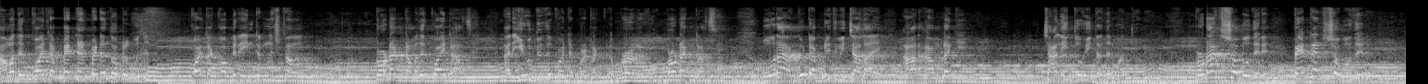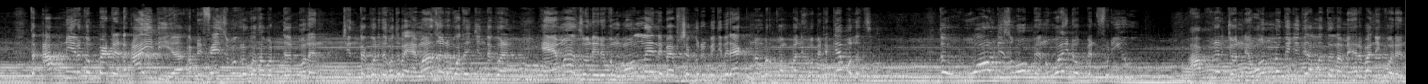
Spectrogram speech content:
আমাদের কয়টা প্যাটেন্ট প্যাটেন্ট তো আপনি বুঝেন? কয়টা কপির ইন্টারন্যাশনাল প্রোডাক্ট আমাদের কয়টা আছে? আর ইহুদিদের কয়টা প্রোডাক্ট প্রোডাক্ট আছে? ওরা গোটা পৃথিবী চালায়, আর আমরা কি? চালিত হই তাদের মাধ্যমে। প্রোডাক্ট সব ওদের প্যাটেন্ট সব ওদের। তা আপনি এরকম প্যাটার্ন আইডিয়া আপনি ফেসবুকের কথা বলতে বলেন কথা চিন্তা করেন অ্যামাজন এরকম অনলাইনে ব্যবসা করে পৃথিবীর এক নম্বর কোম্পানি হবে, এটা কে বলেছে? তো world is open wide open for you আপনার জন্য অন্যকে যদি আল্লাহ তালা মেহরবানি করেন,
